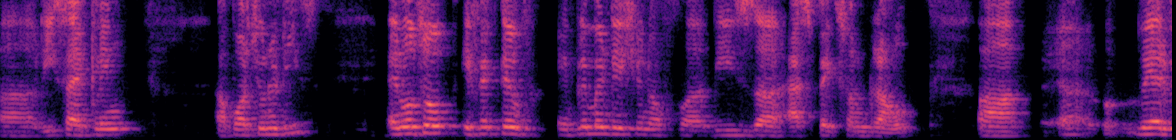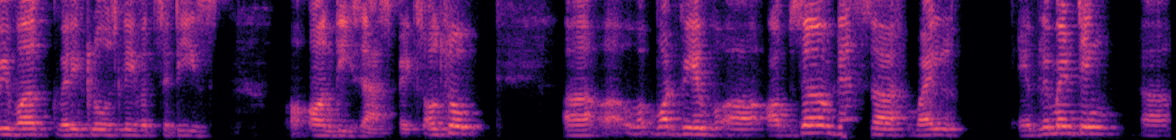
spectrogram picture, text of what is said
uh, recycling opportunities, and also effective implementation of uh, these uh, aspects on ground, uh, uh, where we work very closely with cities on these aspects. Also, uh, uh, what we have uh, observed is uh, while implementing uh,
